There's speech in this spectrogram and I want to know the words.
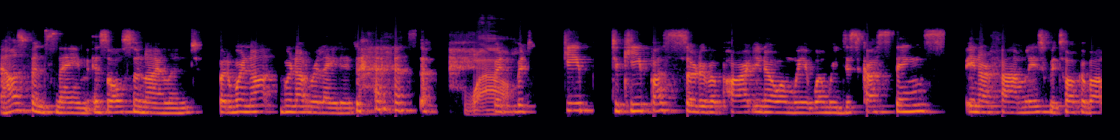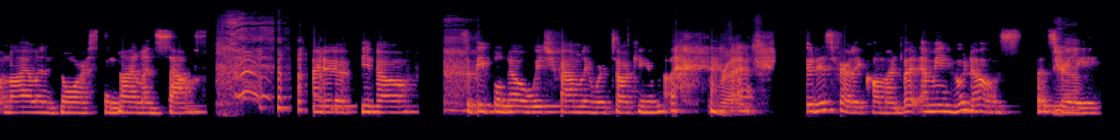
My husband's name is also Nylund, but we're not we're not related. so, wow. But, but keep to keep us sort of apart, you know, when we when we discuss things in our families, we talk about Nylund North and Nylund South. kind of, you know, so people know which family we're talking about. Right. it is fairly common, but I mean, who knows? That's yeah. really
